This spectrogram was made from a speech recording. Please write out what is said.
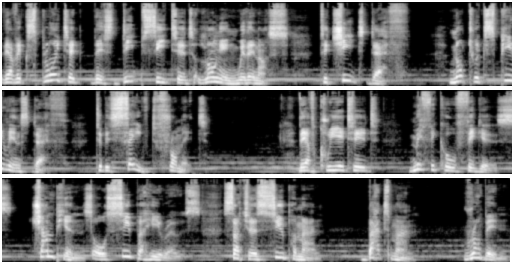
They have exploited this deep seated longing within us to cheat death, not to experience death, to be saved from it. They have created mythical figures, champions or superheroes such as Superman, Batman, Robin,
